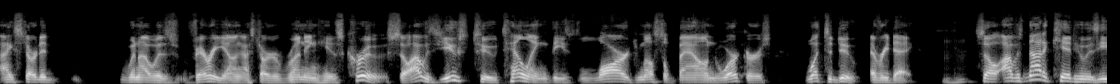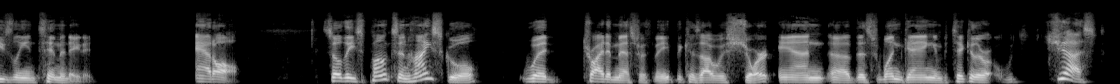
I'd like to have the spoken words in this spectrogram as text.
I started when I was very young, I started running his crews. So I was used to telling these large muscle bound workers what to do every day. Mhm. So I was not a kid who was easily intimidated at all. So these punks in high school would try to mess with me because I was short. And uh, this one gang in particular was just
